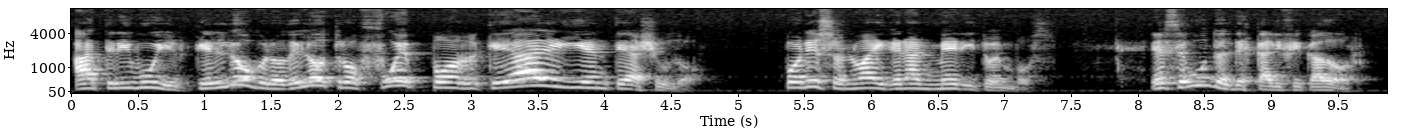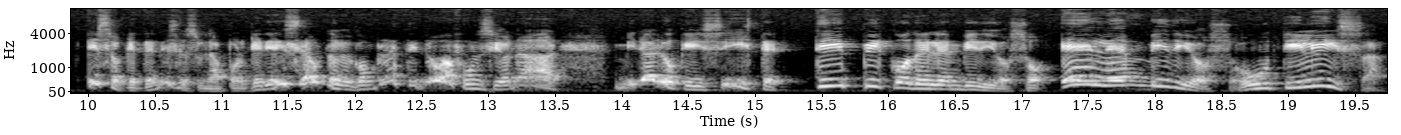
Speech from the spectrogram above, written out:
atribuir que el logro del otro fue porque alguien te ayudó. Por eso no hay gran mérito en vos. El segundo, el descalificador. Eso que tenés es una porquería. Ese auto que compraste no va a funcionar. Mira lo que hiciste. Típico del envidioso. El envidioso utiliza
